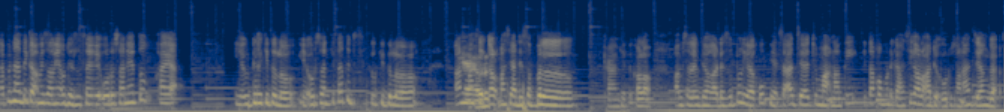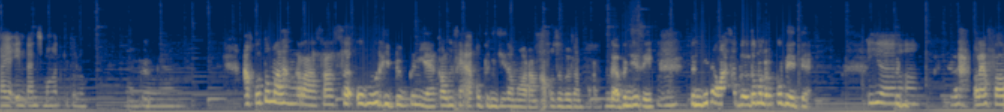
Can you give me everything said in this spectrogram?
Tapi nanti kalau misalnya udah selesai urusannya tuh kayak ya udah gitu loh. Ya urusan kita tuh di situ gitu loh. Kan ya, masih kalau masih ada sebel kan gitu. Kalau kalau misalnya udah nggak ada sebel ya aku biasa aja. Cuma nanti kita komunikasi kalau ada urusan aja. Nggak kayak intens banget gitu loh. Ngobrolnya aku tuh malah ngerasa seumur hidup nih ya kalau misalnya aku benci sama orang aku sebel sama orang. Nggak benci sih. Mm-hmm. benci sama sebel tuh menurutku beda. Iya uh. level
